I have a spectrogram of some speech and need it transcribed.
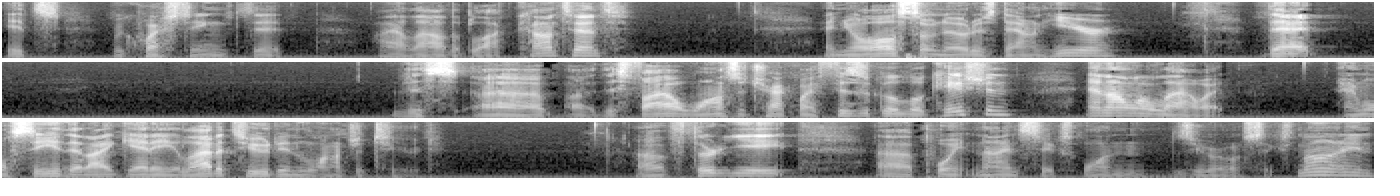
it's requesting that I allow the block content. And you'll also notice down here that this uh, uh, this file wants to track my physical location, and I'll allow it. And we'll see that I get a latitude and longitude of 38.961069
